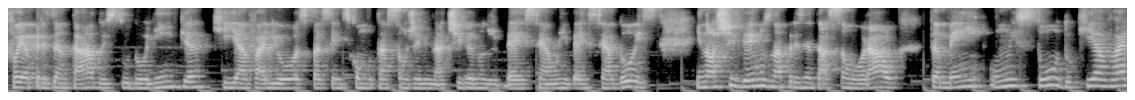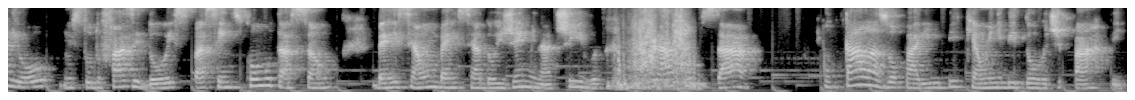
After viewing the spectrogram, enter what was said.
foi apresentado o estudo Olímpia, que avaliou as pacientes com mutação germinativa no BRCA1 e BRCA2, e nós tivemos na apresentação oral também um estudo que avaliou, um estudo fase 2, pacientes com mutação BRCA1, BRCA2 germinativa, para usar o talazoparib, que é um inibidor de PARP,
